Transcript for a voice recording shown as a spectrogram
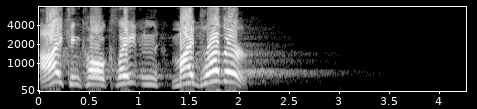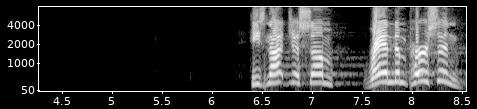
I can call Clayton my brother. He's not just some random person.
